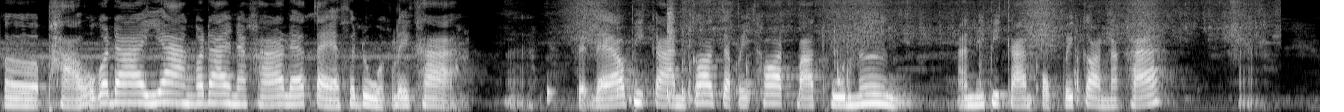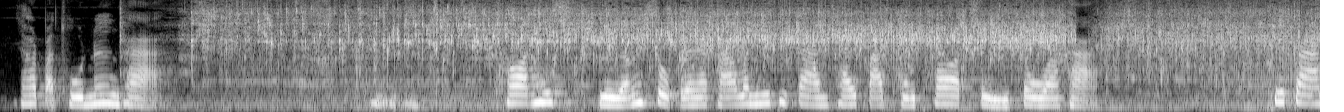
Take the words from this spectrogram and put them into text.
เเผาก็ได้ย่างก็ได้นะคะ แล้วแต่สะดวกเลยค่ะเสร็จแล้วพี่การก็จะไปทอดปลาทูนึ่ง อันนี้พี่การอบไว้ก่อนนะคะ ทอดปลาทูนึ่งค่ะ ทอดให้เหลืองสุกเลยนะคะ วันนี้พี่การใช้ปลาทูทอดสี่ตัวค่ะพี่การ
